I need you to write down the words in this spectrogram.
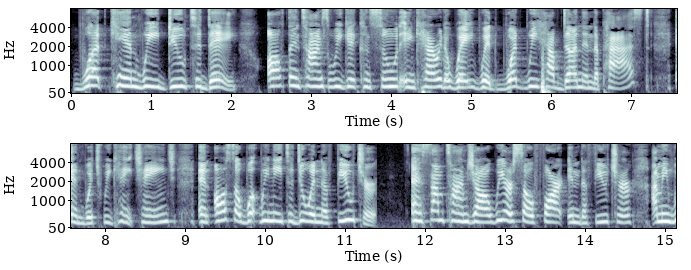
What can we do today? Oftentimes we get consumed and carried away with what we have done in the past and which we can't change, and also what we need to do in the future. And sometimes, y'all, we are so far in the future. I mean,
